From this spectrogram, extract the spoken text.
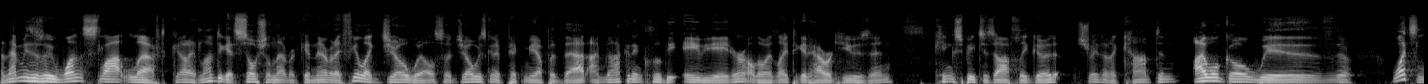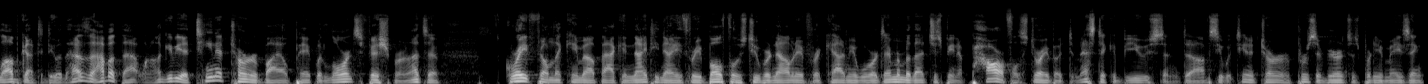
And that means there's only one slot left. God, I'd love to get Social Network in there, but I feel like Joe will. So Joe is going to pick me up with that. I'm not going to include The Aviator, although I'd like to get Howard Hughes in. King's Speech is awfully good. Straight out of Compton. I will go with What's Love Got to Do with it? How about that one? I'll give you a Tina Turner biopic with Laurence Fishburne. That's a great film that came out back in 1993. Both those two were nominated for Academy Awards. I remember that just being a powerful story about domestic abuse, and uh, obviously with Tina Turner, her perseverance was pretty amazing.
